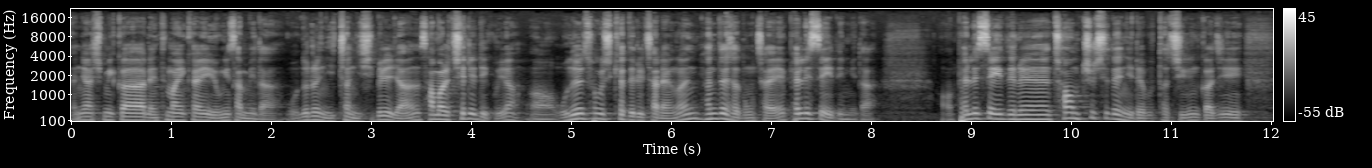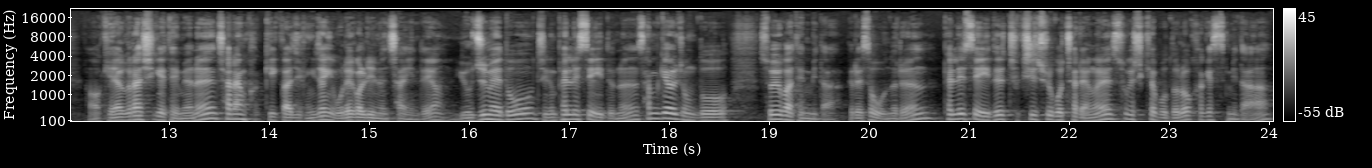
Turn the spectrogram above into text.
안녕하십니까 렌트마이카의 용의사입니다. 오늘은 2021년 3월 7일이고요. 어, 오늘 소개시켜드릴 차량은 현대자동차의 펠리세이드입니다. 어, 펠리세이드는 처음 출시된 이래부터 지금까지 어, 계약을 하시게 되면은 차량 받기까지 굉장히 오래 걸리는 차인데요. 요즘에도 지금 펠리세이드는 3개월 정도 소요가 됩니다. 그래서 오늘은 펠리세이드 즉시 출고 차량을 소개시켜 보도록 하겠습니다.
